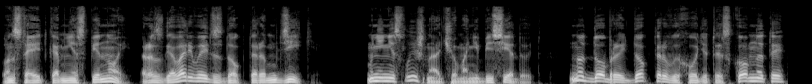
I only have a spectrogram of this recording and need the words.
Он стоит ко мне спиной, разговаривает с доктором Дики. Мне не слышно, о чем они беседуют, но добрый доктор выходит из комнаты,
